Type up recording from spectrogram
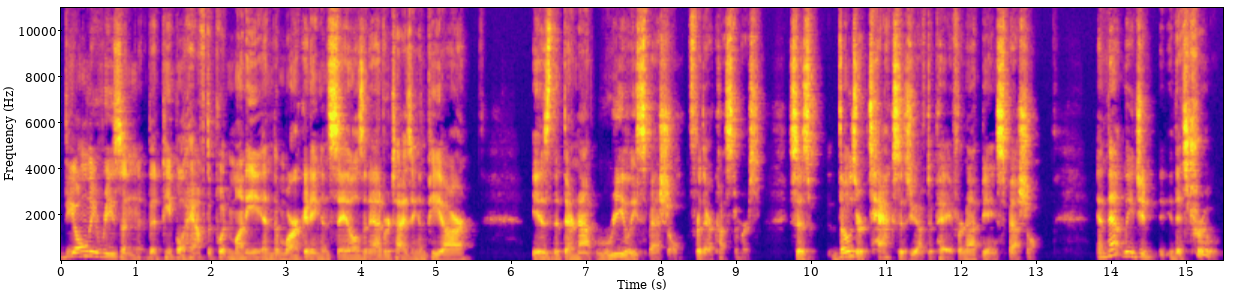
the only reason that people have to put money into marketing and sales and advertising and PR is that they're not really special for their customers. He says those are taxes you have to pay for not being special. And that leads you, that's true.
